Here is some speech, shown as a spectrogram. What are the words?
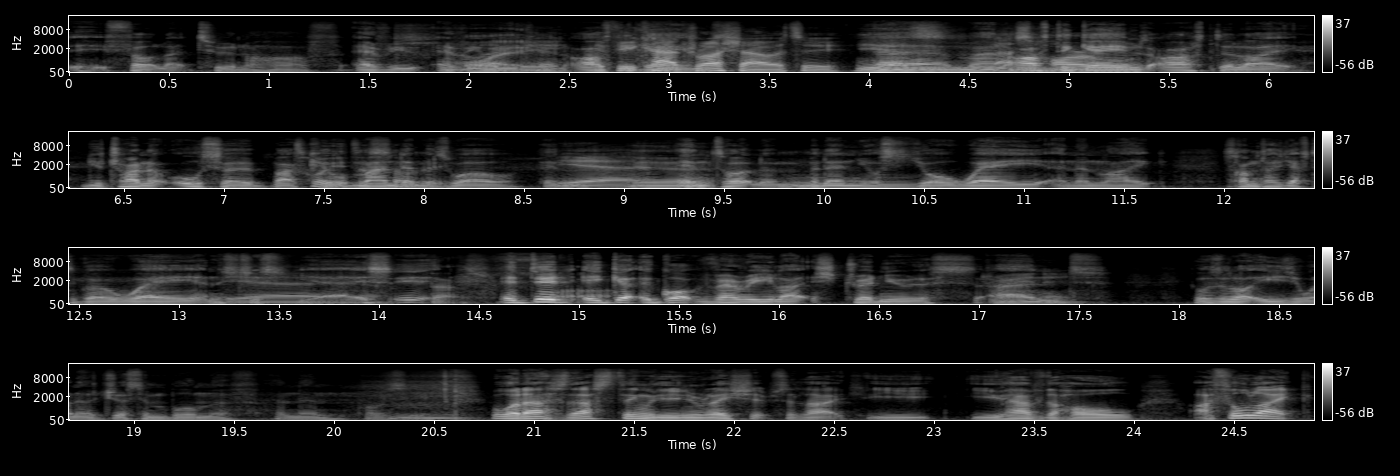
it felt like two and a half every every Oh, weekend. If After you catch rush hour too. Yeah, That's- man. that's after horrible. games, after like you're trying to also back your 20 mandem as well. In, Yeah. Yeah. in Tottenham, but then you're mm. you're away, and then like sometimes you have to go away, and it's just Yeah. yeah, it's it, That's it did it got, it got very like strenuous, Draining. and it was a lot easier when it was just in Bournemouth, and then obviously Well, that's that's the thing with union relationships. Is like you you have the whole. I feel like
